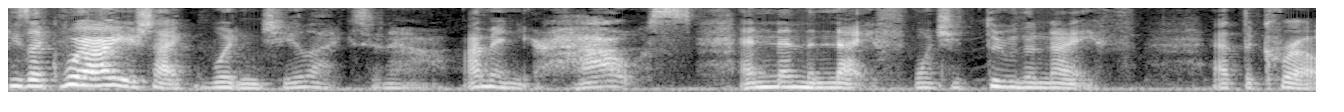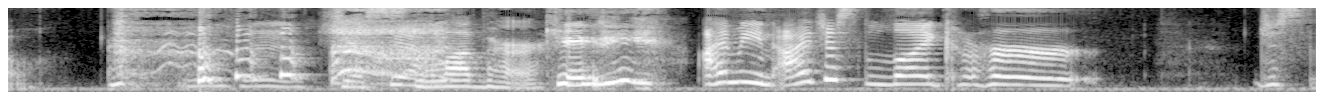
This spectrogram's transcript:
he's like, "Where are you?" She's like, "Wouldn't you like to know? I'm in your house." And then the knife. When she threw the knife at the crow. Just love her. Katie. I mean, I just like her, just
